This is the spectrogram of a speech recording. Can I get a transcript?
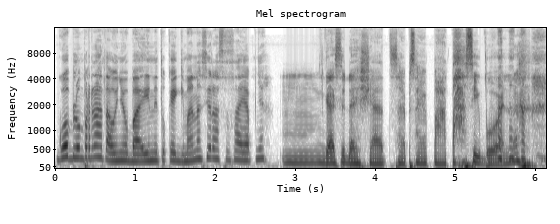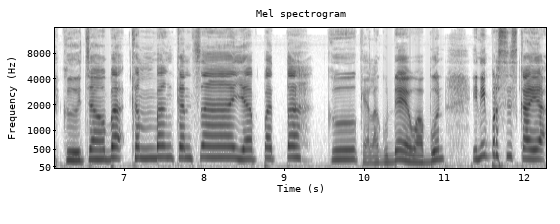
Gue belum pernah tahu nyobain itu kayak gimana sih rasa sayapnya. Hmm, nggak sedahsyat sayap saya patah sih bun. Ku coba kembangkan sayap patahku kayak lagu Dewa bun. Ini persis kayak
